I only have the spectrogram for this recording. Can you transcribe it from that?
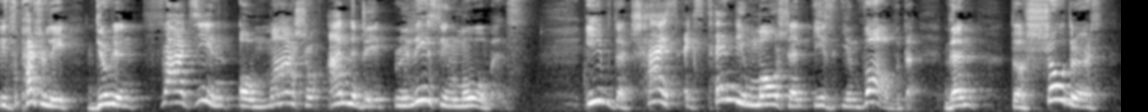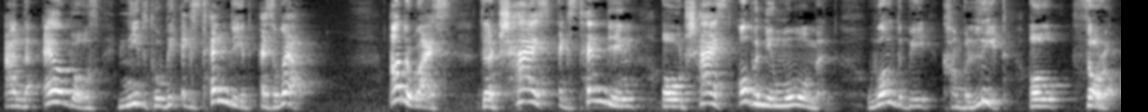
especially during Fajin or martial energy releasing movements, if the chest extending motion is involved, then the shoulders and the elbows need to be extended as well. Otherwise, the chest extending or chest opening movement won't be complete or thorough.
